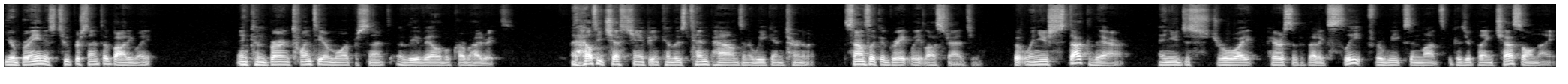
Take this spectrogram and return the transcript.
Your brain is 2% of body weight and can burn 20 or more percent of the available carbohydrates. A healthy chess champion can lose 10 pounds in a weekend tournament. Sounds like a great weight loss strategy. But when you're stuck there and you destroy parasympathetic sleep for weeks and months because you're playing chess all night,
